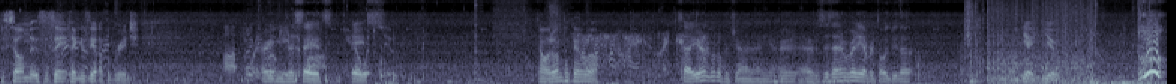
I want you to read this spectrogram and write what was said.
The Selma is the same thing as the Aqua Bridge. Or you can just say it's ace. No, I don't think I will. So you're a little vagina. You ever, has anybody ever told you that? Yeah, you.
